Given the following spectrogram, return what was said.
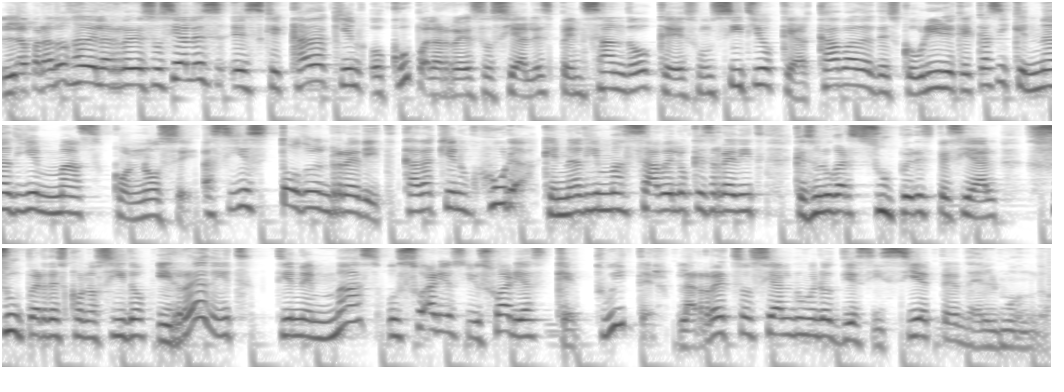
La paradoja de las redes sociales es que cada quien ocupa las redes sociales pensando que es un sitio que acaba de descubrir y que casi que nadie más conoce. Así es todo en Reddit. Cada quien jura que nadie más sabe lo que es Reddit, que es un lugar súper especial, súper desconocido y Reddit tiene más usuarios y usuarias que Twitter, la red social número 17 del mundo.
